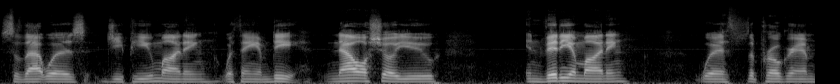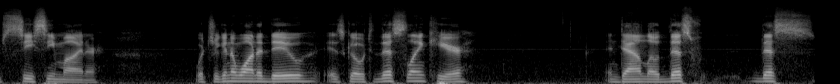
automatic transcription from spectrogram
so that was GPU mining with AMD. Now I'll show you NVIDIA mining with the program CC Miner what you're going to want to do is go to this link here and download this this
